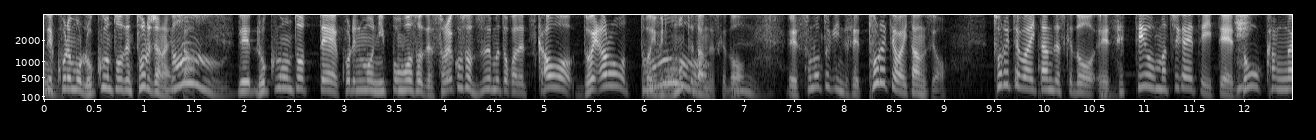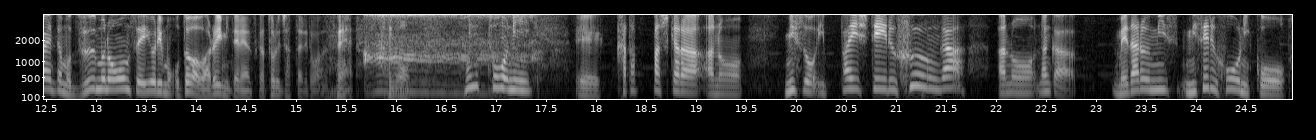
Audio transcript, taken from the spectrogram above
でこれも録音当然取るじゃないですか。うん。で録音取ってこれも日本放送でそれこそズームとかで使おうどうやろうとかいうふうに思ってたんですけど、うん。えーその時にですね取れてはいたんですよ。取れてはいたんですけど、えー設定を間違えていてどう考えてもズームの音声よりも音が悪いみたいなやつが取れちゃったりとかですね。あの本当に、えー片っ端からあのミスをいっぱいしている不運があのなんかメダル見せ見せる方にこう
